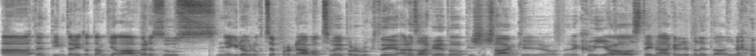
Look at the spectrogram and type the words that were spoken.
A ten tým, který to tam dělá versus někdo, kdo chce prodávat svoje produkty a na základě toho píše články, jo. To je takový, jo, stejná kredibilita, jo.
